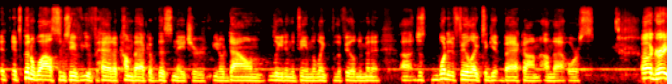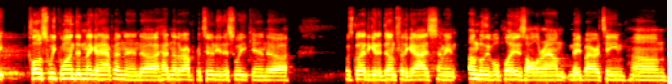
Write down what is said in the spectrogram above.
it, has been a while since you've you've had a comeback of this nature. You know, down, leading the team the length of the field in a minute. Uh, just what did it feel like to get back on on that horse? Uh, great, close week one, didn't make it happen, and uh, had another opportunity this week, and uh, was glad to get it done for the guys. I mean, unbelievable plays all around made by our team. Um,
